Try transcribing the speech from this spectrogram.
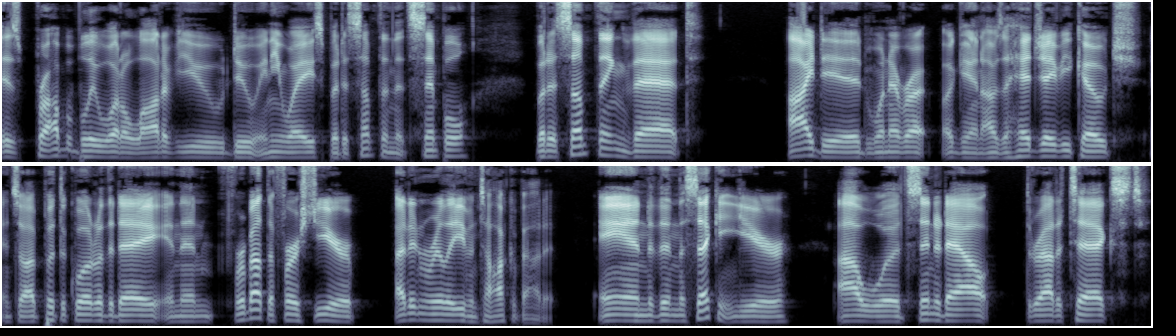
is probably what a lot of you do, anyways, but it's something that's simple, but it's something that I did whenever, I, again, I was a head JV coach. And so I put the quote of the day. And then for about the first year, I didn't really even talk about it. And then the second year, I would send it out throughout a text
